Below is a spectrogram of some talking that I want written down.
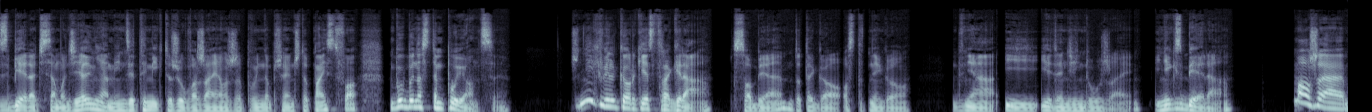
zbierać samodzielnie, a między tymi, którzy uważają, że powinno przejąć to państwo, byłby następujący. Że niech Wielka Orkiestra gra sobie do tego ostatniego dnia i jeden dzień dłużej i niech zbiera, może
